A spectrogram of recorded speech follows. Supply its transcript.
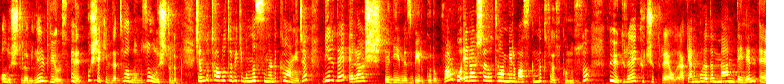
oluşturabilir diyoruz. Evet bu şekilde tablomuzu oluşturduk. Şimdi bu tablo tabii ki bununla sınırlı kalmayacak. Bir de RH dediğimiz bir grup var. Bu RH'larda tam bir baskınlık söz konusu. Büyük R, küçük R olarak. Yani burada Mendel'in e,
